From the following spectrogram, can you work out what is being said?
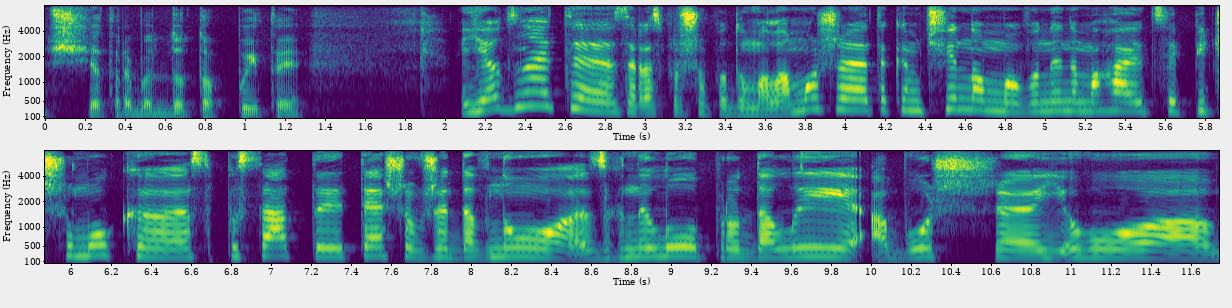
ще треба дотопити. Я от знаєте зараз про що подумала? Може таким чином вони намагаються під шумок списати те, що вже давно згнило, продали, або ж його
